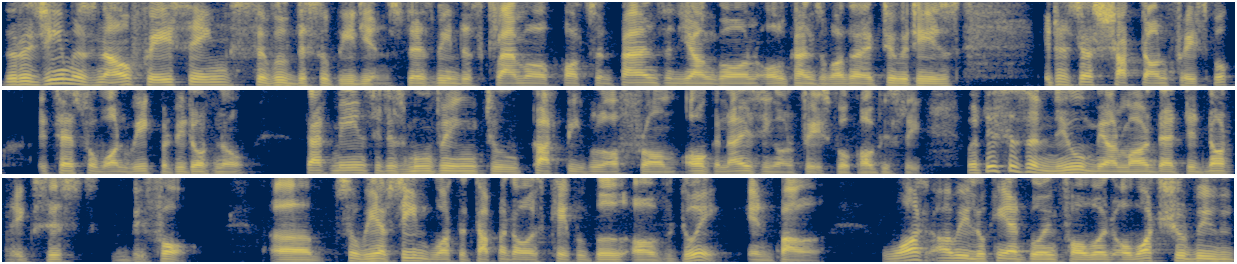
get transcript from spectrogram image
the regime is now facing civil disobedience. There's been this clamor of pots and pans in Yangon, all kinds of other activities. It has just shut down Facebook. It says for one week, but we don't know that means it is moving to cut people off from organizing on Facebook, obviously. But this is a new Myanmar that did not exist before. Uh, so we have seen what the Tatmadaw is capable of doing in power. What are we looking at going forward, or what should we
